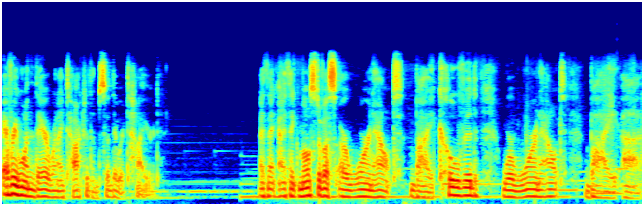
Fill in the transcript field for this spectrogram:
everyone there, when I talked to them, said they were tired. I think, I think most of us are worn out by COVID. We're worn out by uh,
